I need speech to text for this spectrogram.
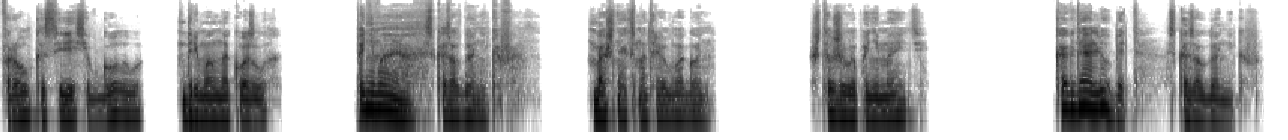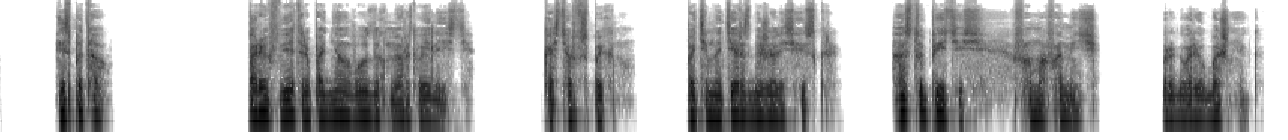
Фролка, свесив голову, дремал на козлах. «Понимаю», — сказал Доников. Башняк смотрел в огонь. «Что же вы понимаете?» «Когда любит», — сказал Донников. «Испытал». Порыв ветра поднял в воздух мертвые листья. Костер вспыхнул. По темноте разбежались искры. «Оступитесь, Фома Фомич», — проговорил Башняк.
